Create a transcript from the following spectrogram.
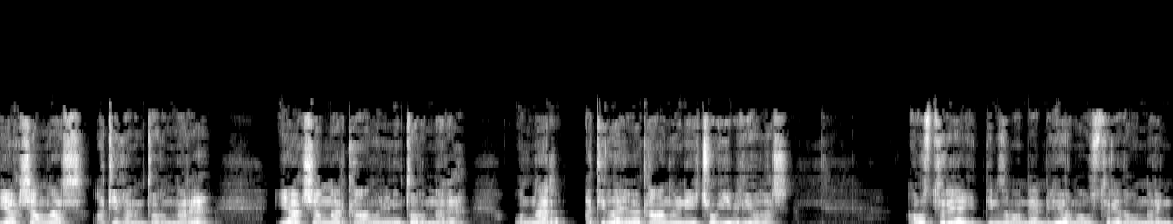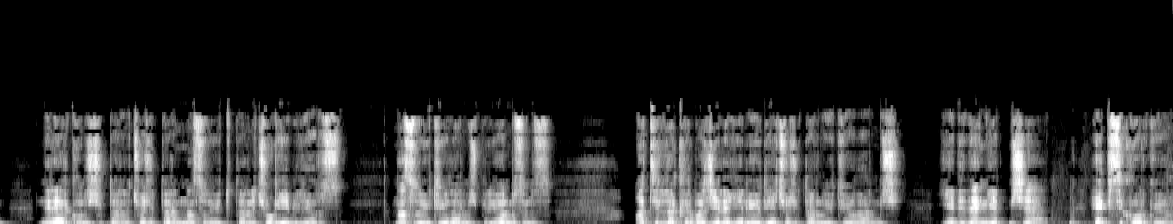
İyi akşamlar Atilla'nın torunları. İyi akşamlar Kanuni'nin torunları. Onlar Atilla'yı ve Kanuni'yi çok iyi biliyorlar. Avusturya'ya gittiğim zaman ben biliyorum Avusturya'da onların neler konuştuklarını, çocukların nasıl uyuttuklarını çok iyi biliyoruz. Nasıl uyutuyorlarmış biliyor musunuz? Atilla kırbacı ile geliyor diye çocuklarını uyutuyorlarmış. 7'den 70'e hepsi korkuyor.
